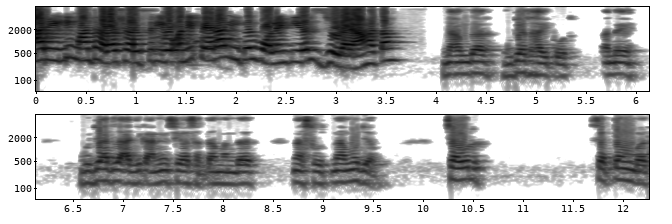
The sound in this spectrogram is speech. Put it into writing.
આ રેલીમાં ધારાશાસ્ત્રીઓ અને પેરાલીગલ વોલેન્ટિયર્સ જોડાયા હતા. નામદાર ગુજરાત હાઈકોર્ટ અને ગુજરાત રાજ્ય કાનૂની સેવા સત્તા મંડળના સૂચના મુજબ ચૌદ સપ્ટેમ્બર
